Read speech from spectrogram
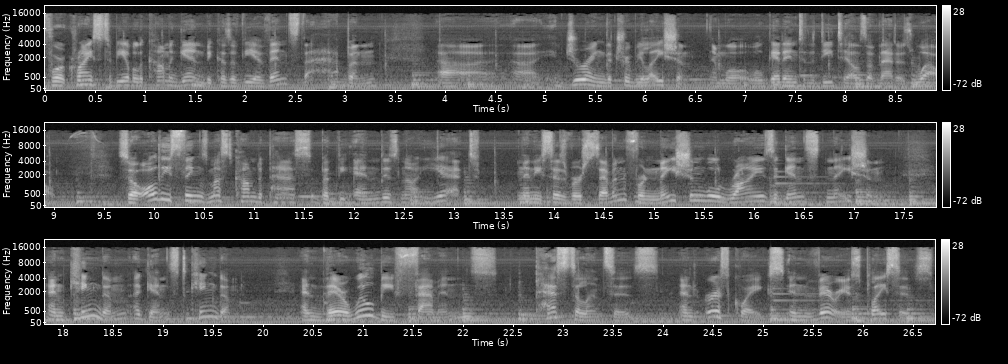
for Christ to be able to come again because of the events that happen uh, uh, during the tribulation. And we'll, we'll get into the details of that as well. So all these things must come to pass, but the end is not yet. And then he says, verse 7 For nation will rise against nation, and kingdom against kingdom. And there will be famines, pestilences, and earthquakes in various places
